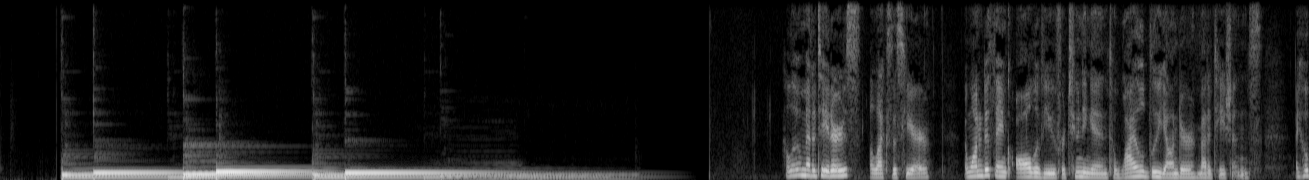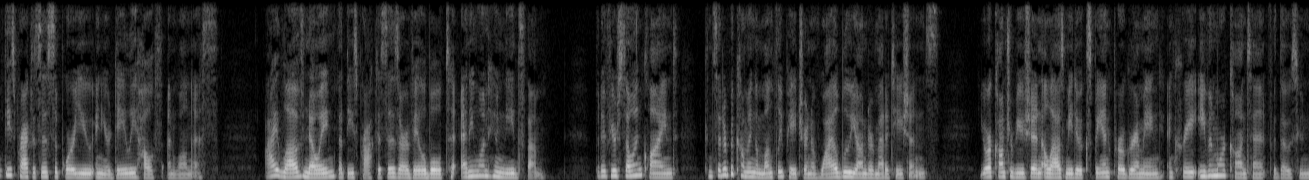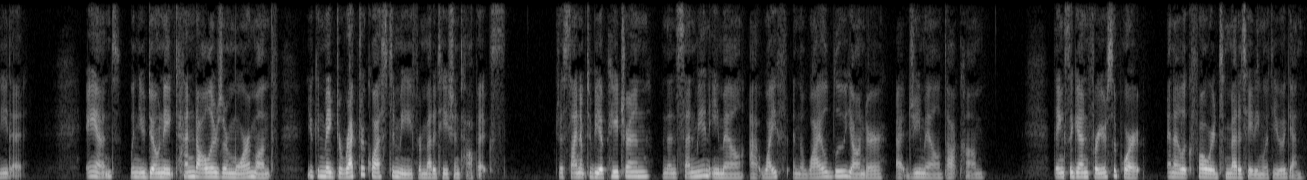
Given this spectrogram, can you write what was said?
Hello, meditators. Alexis here. I wanted to thank all of you for tuning in to Wild Blue Yonder Meditations I hope these practices support you in your daily health and wellness. I love knowing that these practices are available to anyone who needs them. But if you're so inclined, consider becoming a monthly patron of Wild Blue Yonder Meditations. Your contribution allows me to expand programming and create even more content for those who need it. And when you donate $10 or more a month, you can make direct requests to me for meditation topics. Just sign up to be a patron and then send me an email at wifeinthewildblueyonder at gmail.com. Thanks again for your support, and I look forward to meditating with you again.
